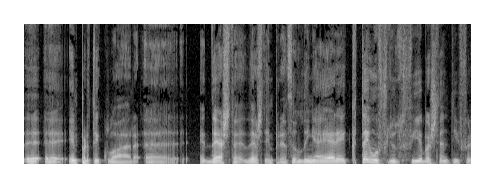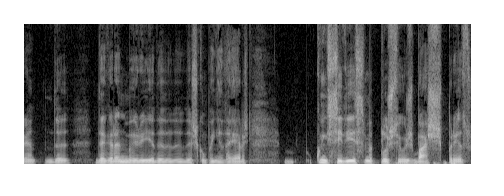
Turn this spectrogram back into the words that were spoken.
eh, eh, em particular eh, desta, desta empresa de linha aérea, que tem uma filosofia bastante diferente de, da grande maioria das companhias aéreas, conhecidíssima pelos seus baixos preços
